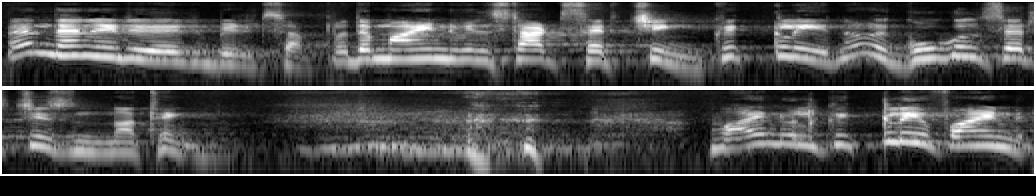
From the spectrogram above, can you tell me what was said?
And then it, it builds up. The mind will start searching quickly. No, Google search is nothing. mind will quickly find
